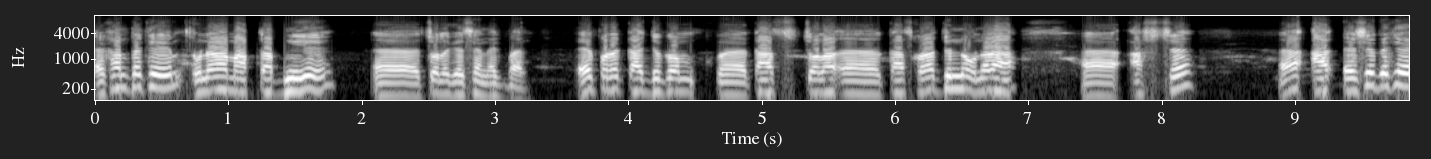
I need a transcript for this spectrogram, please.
এখান থেকে ওনারা মাপটাপ নিয়ে চলে গেছেন একবার। এরপরে কার্যক্রম কাজ চলা কাজ করার জন্য ওনারা আসছে। এসে দেখে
